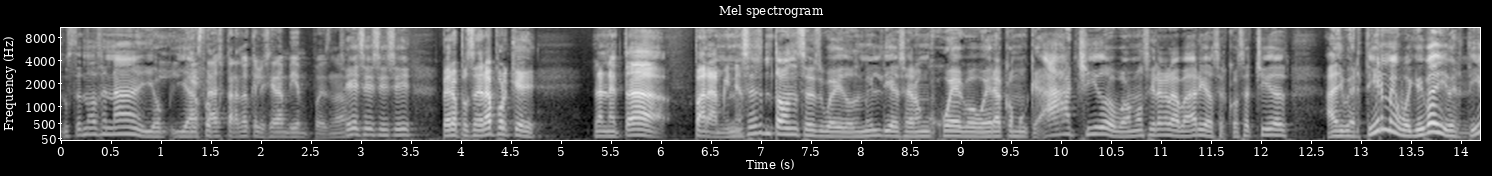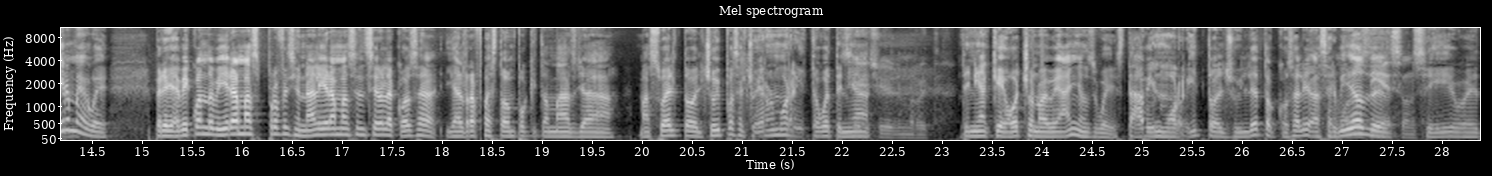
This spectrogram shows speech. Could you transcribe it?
usted no hace nada. Y yo ya. estaba esperando que lo hicieran bien, pues, ¿no? Sí, sí, sí, sí. Pero pues era porque, la neta, para mí en ese entonces, güey, 2010 era un juego, güey, era como que, ah, chido, vamos a ir a grabar y a hacer cosas chidas, a divertirme, güey, yo iba a divertirme, güey. Pero ya vi cuando vi era más profesional y era más serio la cosa, y al Rafa estaba un poquito más ya, más suelto. El Chuy, pues el Chuy era un morrito, güey, tenía... Sí, el morrito. Tenía que 8 o 9 años, güey. Estaba bien morrito. El Chuy le tocó salir a hacer videos de... Sí, güey.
